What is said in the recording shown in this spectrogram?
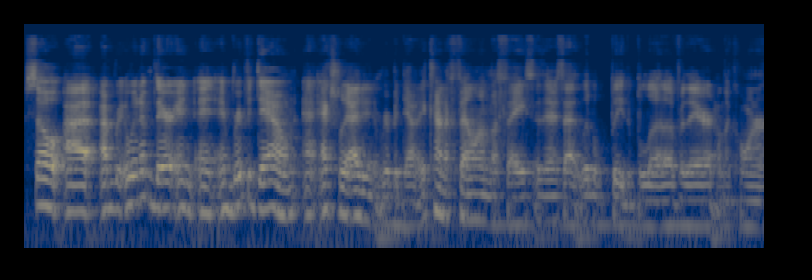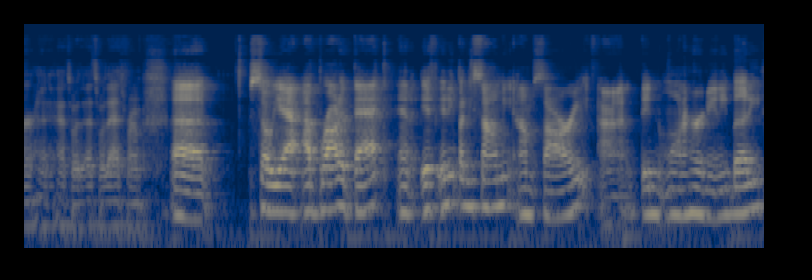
So I, I went up there and, and, and ripped it down. Actually, I didn't rip it down. It kind of fell on my face. And there's that little bit of blood over there on the corner. That's what that's what that's from. Uh, so yeah, I brought it back, and if anybody saw me, I'm sorry. I didn't want to hurt anybody,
